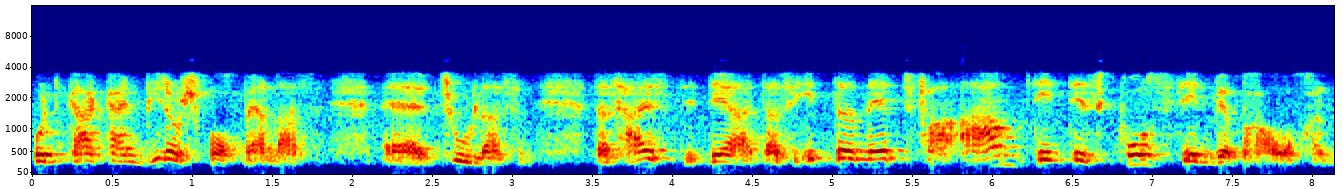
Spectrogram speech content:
und gar keinen Widerspruch mehr lassen, äh, zulassen. Das heißt, der, das Internet verarmt den Diskurs, den wir brauchen.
